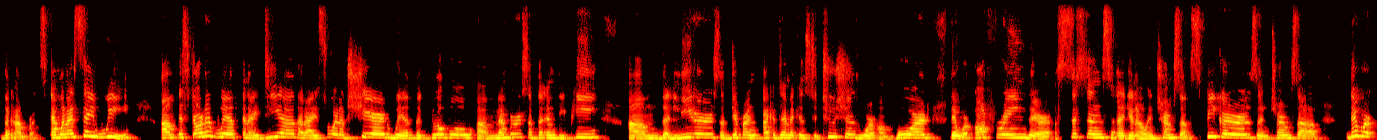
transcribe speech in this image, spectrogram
the conference. And when I say we, um, it started with an idea that I sort of shared with the global um, members of the MDP. Um, the leaders of different academic institutions were on board. They were offering their assistance, uh, you know, in terms of speakers, in terms of, they were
